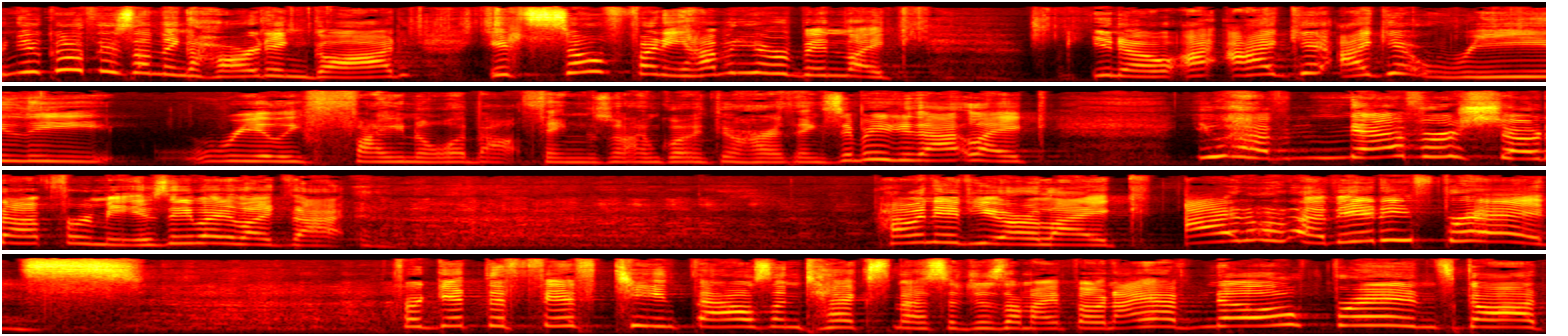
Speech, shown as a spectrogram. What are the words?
When you go through something hard in God, it's so funny. How many of you ever been like, you know, I, I get I get really, really final about things when I'm going through hard things. Anybody do that? Like, you have never showed up for me. Is anybody like that? How many of you are like, I don't have any friends? Forget the 15,000 text messages on my phone. I have no friends, God.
